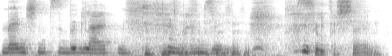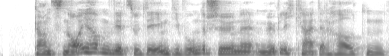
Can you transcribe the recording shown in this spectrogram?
Menschen zu begleiten beim Singen. Super schön. Ganz neu haben wir zudem die wunderschöne Möglichkeit erhalten,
